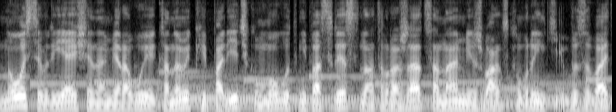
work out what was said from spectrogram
Новости, влияющие на мировую экономику и политику, могут непосредственно отображаться на межбанковском рынке и вызывать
